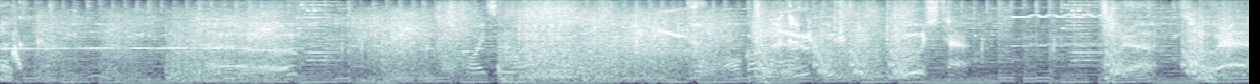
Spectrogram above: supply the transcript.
こいつもらってないぞ怒るなよどうしたこいつもらって？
